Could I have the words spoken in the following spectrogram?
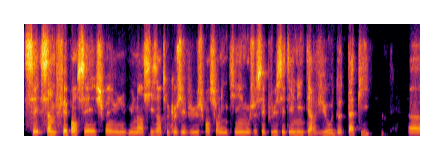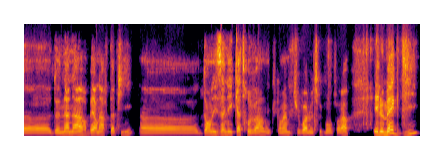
Ça me fait penser, je fais une, incise, un truc que j'ai vu, je pense sur LinkedIn ou je sais plus, c'était une interview de Tapi, euh, de Nanar, Bernard Tapi, euh, dans les années 80. Donc quand même, tu vois le truc, bon voilà. Et le mec dit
